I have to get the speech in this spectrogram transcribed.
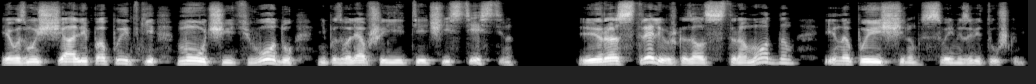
и возмущали попытки мучить воду, не позволявшие ей течь естественно и Растрелли уж казался старомодным и напыщенным своими завитушками.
